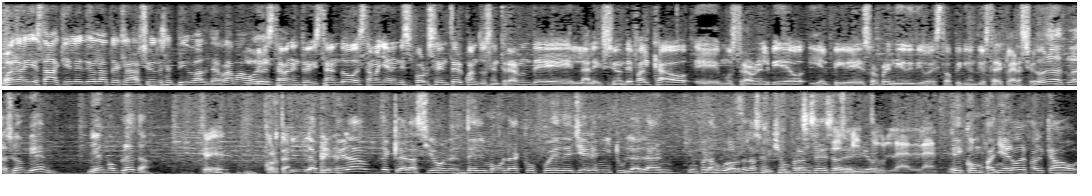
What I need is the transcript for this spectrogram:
Bueno, ahí está. ¿A quién le dio las declaraciones el pibe Valderrama hoy? Lo estaban entrevistando esta mañana en Sports Center cuando se enteraron de la elección de Falcao, eh, mostraron el video y el pibe sorprendido y dio esta opinión, dio esta declaración. Una declaración bien, bien completa. Sí, corta. La primera declaración del Mónaco fue de Jeremy Tulalán, quien fuera jugador de la selección francesa de Lyon. Eh, compañero de Falcao.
